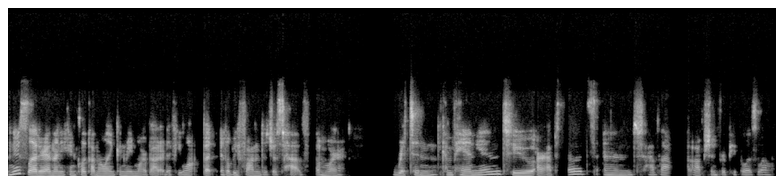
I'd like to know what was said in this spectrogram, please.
newsletter, and then you can click on the link and read more about it if you want. But it'll be fun to just have a more written companion to our episodes and have that option for people as well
